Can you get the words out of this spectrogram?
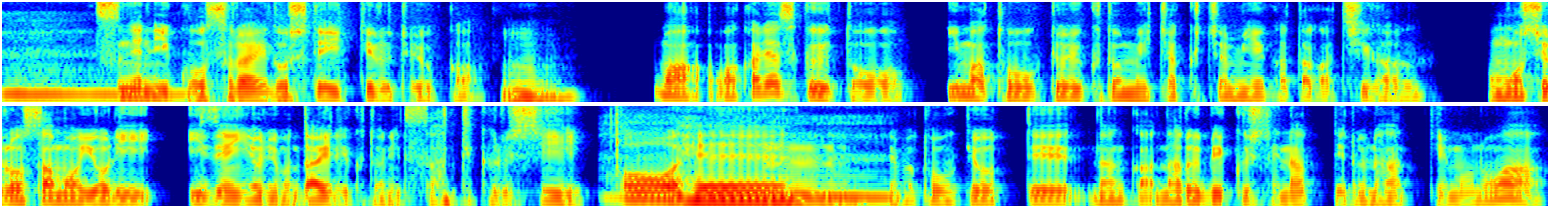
うん常にこうスライドしていってるというか、うん。まあ、わかりやすく言うと、今東京行くとめちゃくちゃ見え方が違う。面白さもより以前よりもダイレクトに伝わってくるし、おーへーうんやっぱ東京ってなんかなるべくしてなってるなっていうものは、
